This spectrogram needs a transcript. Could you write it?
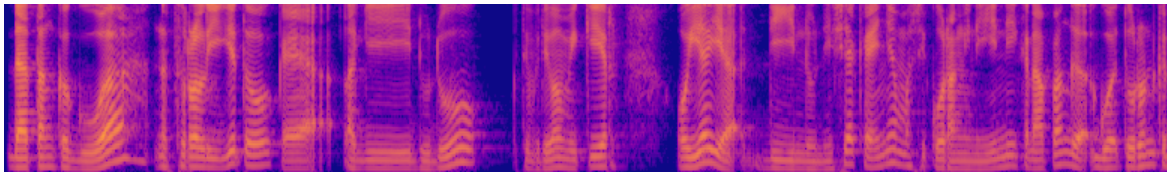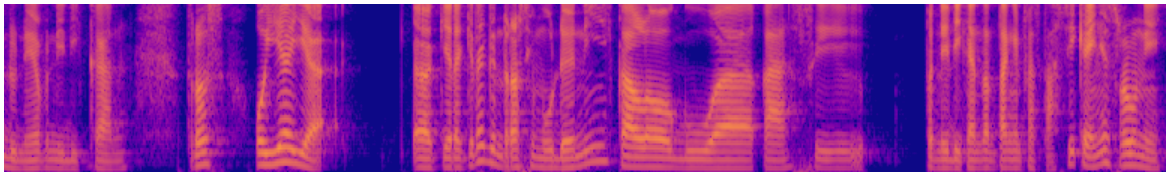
datang ke gua naturally gitu kayak lagi duduk tiba-tiba mikir oh iya ya di Indonesia kayaknya masih kurang ini ini kenapa nggak gue turun ke dunia pendidikan? Terus oh iya ya eh, kira-kira generasi muda nih kalau gue kasih pendidikan tentang investasi kayaknya seru nih.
